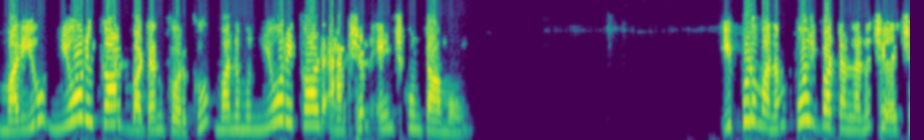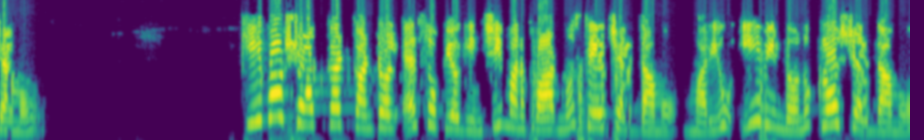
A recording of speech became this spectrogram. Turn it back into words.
మరియు న్యూ రికార్డ్ బటన్ కొరకు మనము న్యూ రికార్డ్ యాక్షన్ ఎంచుకుంటాము. ఇప్పుడు మనం పుష్ బటన్లను చేర్చాము. కీబోర్డ్ షార్ట్కట్ కంట్రోల్ S ఉపయోగించి మన ఫార్మ్ను సేవ్ చేద్దాము మరియు ఈ విండోను క్లోజ్ చేద్దాము.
